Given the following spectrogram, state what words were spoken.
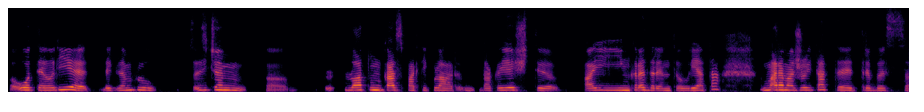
o teorie, de exemplu, să zicem, uh, luat un caz particular, dacă ești, ai încredere în teoria ta, marea majoritate trebuie să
